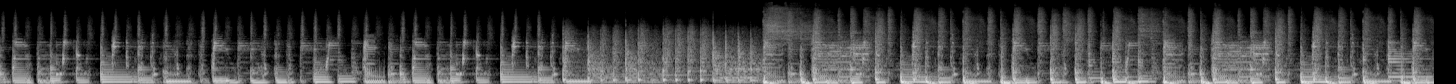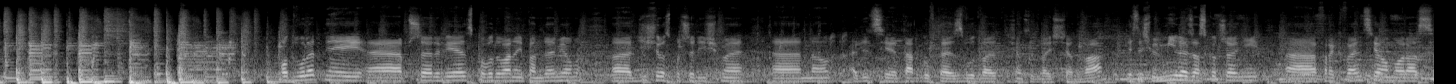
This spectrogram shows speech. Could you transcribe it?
Thank you. Po dwuletniej e, przerwie spowodowanej pandemią e, dziś rozpoczęliśmy e, no, edycję targów TSW 2022. Jesteśmy mile zaskoczeni frekwencją oraz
